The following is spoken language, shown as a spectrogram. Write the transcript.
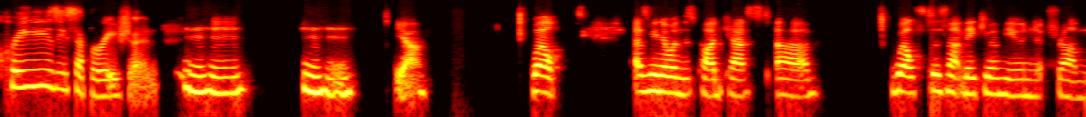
crazy separation. Mm-hmm. Mm-hmm. Yeah. Well, as we know in this podcast, uh, wealth does not make you immune from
